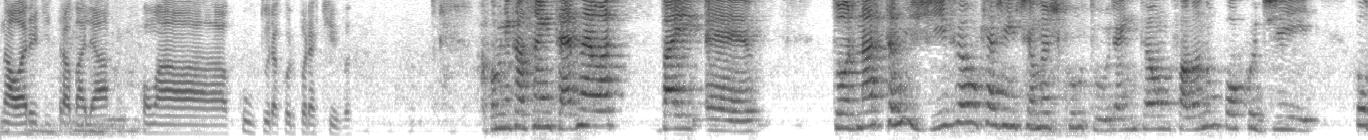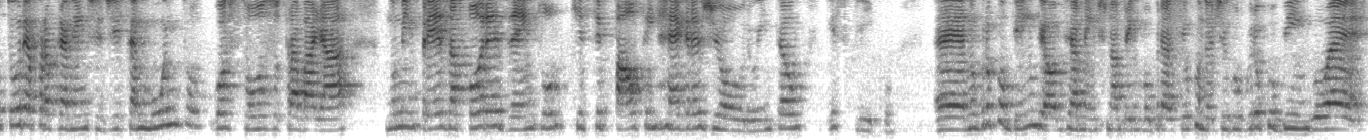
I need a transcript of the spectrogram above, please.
na hora de trabalhar com a cultura corporativa? A comunicação interna ela vai é, tornar tangível o que a gente chama de cultura. Então, falando um pouco de cultura propriamente dita, é muito gostoso trabalhar numa empresa, por exemplo, que se pauta em regras de ouro. Então, explico. É, no grupo Bimbo, obviamente, na Bimbo Brasil, quando eu digo grupo Bimbo, é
